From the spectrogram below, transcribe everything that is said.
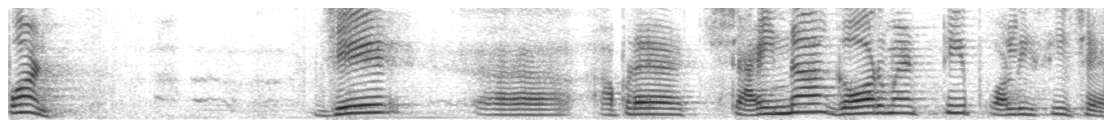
પણ જે આપણે ચાઇના ગવર્મેન્ટની પોલિસી છે,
